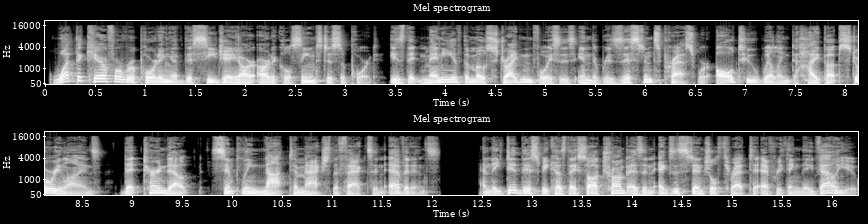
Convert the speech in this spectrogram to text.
What the careful reporting of this CJR article seems to support is that many of the most strident voices in the resistance press were all too willing to hype up storylines that turned out simply not to match the facts and evidence. And they did this because they saw Trump as an existential threat to everything they value.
